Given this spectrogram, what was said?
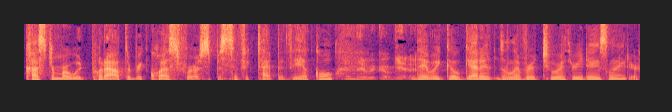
customer would put out the request for a specific type of vehicle. And they would go get it. They would go get it and deliver it two or three days later.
